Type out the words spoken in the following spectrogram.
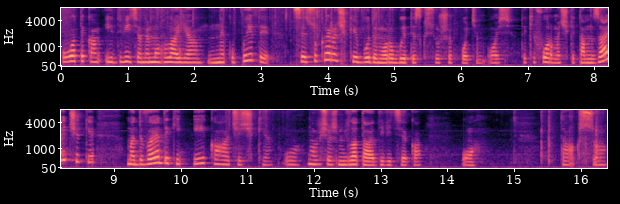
котикам. І дивіться, не могла я не купити. Це цукерочки будемо робити з Ксюшею потім. Ось такі формочки. Там зайчики, медведики і качечки. О, ну взагалі ж мілота, дивіться, яка. О. Так що.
